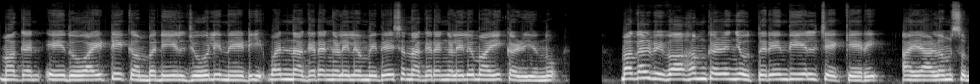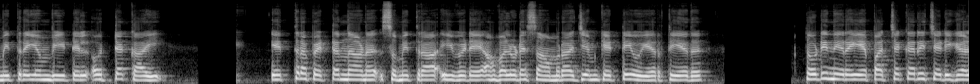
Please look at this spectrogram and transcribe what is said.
മകൻ ഏതോ ഐ കമ്പനിയിൽ ജോലി നേടി വൻ നഗരങ്ങളിലും വിദേശ നഗരങ്ങളിലുമായി കഴിയുന്നു. മകൾ വിവാഹം കഴിഞ്ഞ് ഉത്തരേന്ത്യയിൽ ചേക്കേറി. അയാളും സുമിത്രയും വീട്ടിൽ ഒറ്റക്കായി. എത്ര പെട്ടെന്നാണ് സുമിത്ര ഇവിടെ അവളുടെ സാമ്രാജ്യം കെട്ടി ഉയർത്തിയത് തൊടി നിറയെ പച്ചക്കറി ചെടികൾ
